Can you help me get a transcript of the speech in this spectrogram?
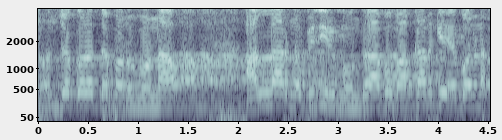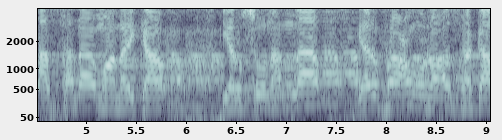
সহ্য করতে পারব না। আল্লাহর নবীজির বন্ধু আবু বাকার গিয়ে বলেন, আসসালাম আলাইকা। ইয়া রাসূলুল্লাহ, ইয়ারফাউ রাসাকা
